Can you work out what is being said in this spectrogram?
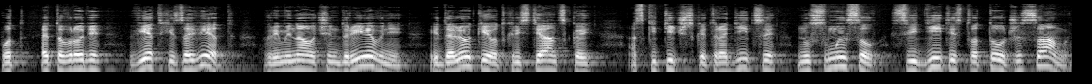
Вот это вроде Ветхий Завет, времена очень древние и далекие от христианской аскетической традиции, но смысл свидетельства тот же самый.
